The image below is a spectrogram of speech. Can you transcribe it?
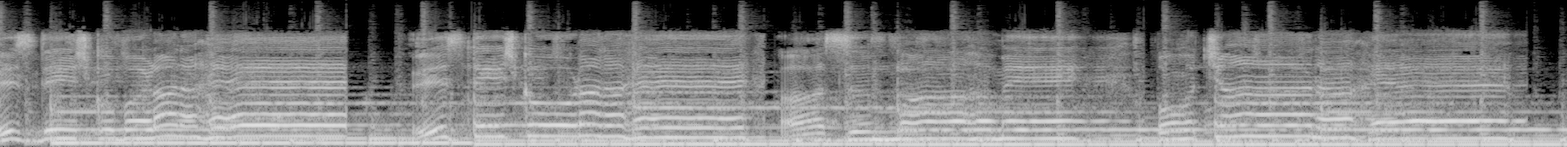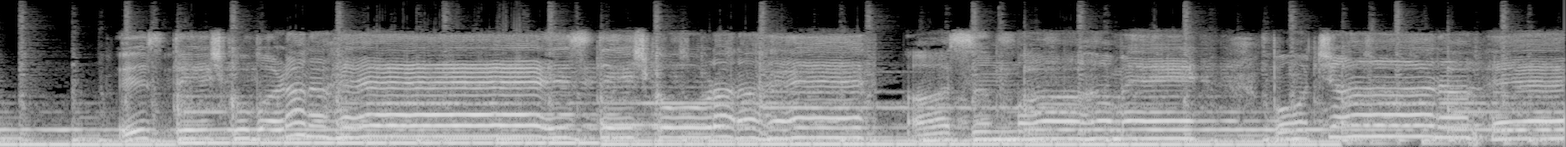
इस देश को बढ़ाना है, इस देश को उड़ाना है, आसमां हमें पहुंचाना है। इस देश को बढ़ाना है, इस देश को उड़ाना है, आसमां हमें पहुंचाना है।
